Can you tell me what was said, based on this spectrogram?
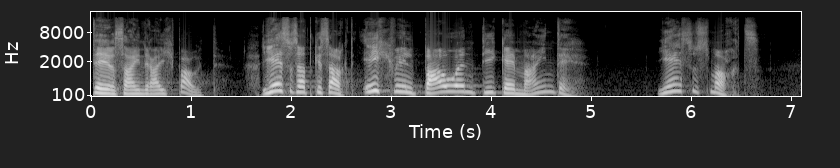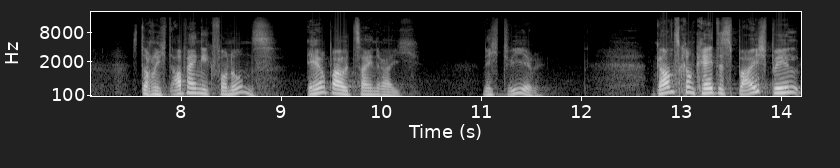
der sein Reich baut. Jesus hat gesagt, ich will bauen die Gemeinde. Jesus macht's. Ist doch nicht abhängig von uns. Er baut sein Reich, nicht wir. Ganz konkretes Beispiel,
